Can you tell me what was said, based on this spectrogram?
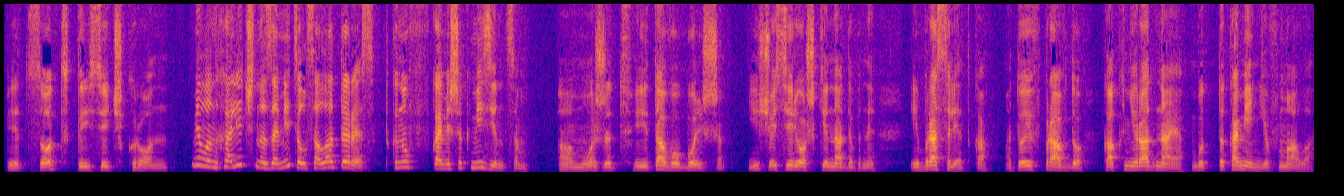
«Пятьсот тысяч крон», — меланхолично заметил Салат Терес, ткнув в камешек мизинцем. А может, и того больше. Еще сережки надобны и браслетка, а то и вправду, как неродная, будто каменьев мало.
